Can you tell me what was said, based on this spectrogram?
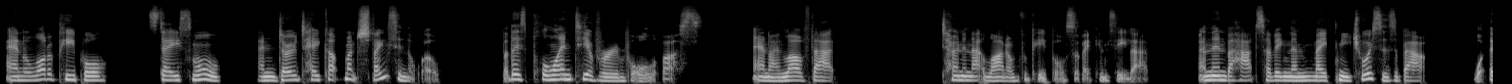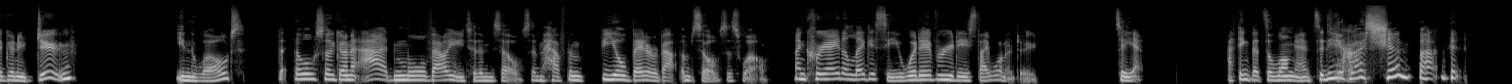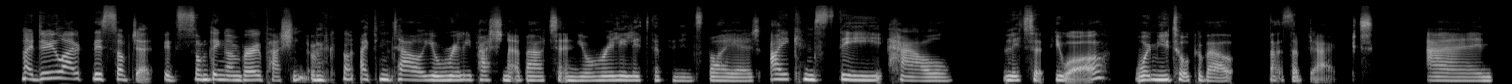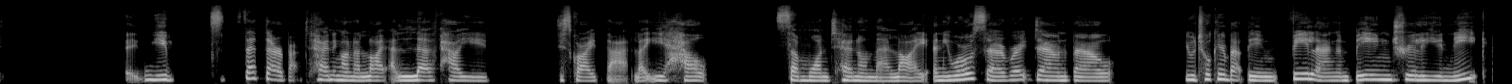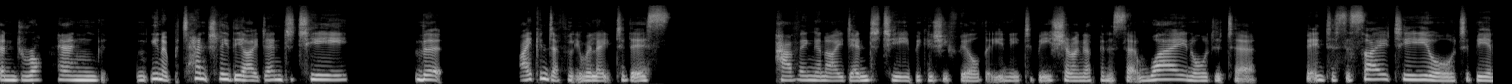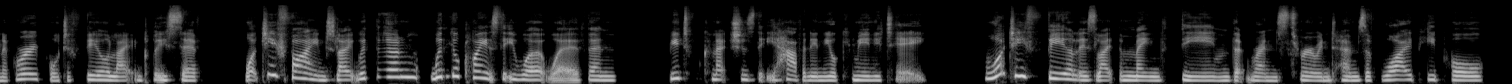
And a lot of people stay small and don't take up much space in the world. But there's plenty of room for all of us. And I love that turning that light on for people so they can see that. And then perhaps having them make new choices about what they're going to do in the world, that they're also going to add more value to themselves and have them feel better about themselves as well and create a legacy, whatever it is they want to do. So, yeah, I think that's a long answer to your question, but I do like this subject. It's something I'm very passionate about. I can tell you're really passionate about it and you're really lit up and inspired. I can see how lit up you are when you talk about that subject. And uh, you said there about turning on a light. I love how you describe that. Like you help someone turn on their light. And you also wrote down about you were talking about being feeling and being truly unique and dropping, you know, potentially the identity that I can definitely relate to this. Having an identity because you feel that you need to be showing up in a certain way in order to fit into society or to be in a group or to feel like inclusive. What do you find like with them, with your clients that you work with and beautiful connections that you have and in your community? What do you feel is like the main theme that runs through in terms of why people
